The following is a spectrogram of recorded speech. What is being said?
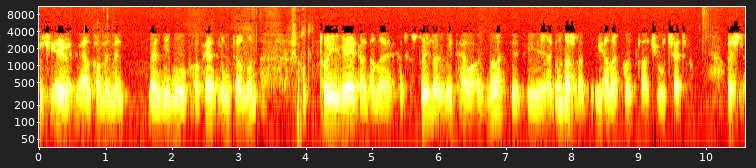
ikke er velkommen, men, men vi må få fært omtønnen, Og tog ved en annen kanskje styrer, vi tar et møte til en ungdomsmøte i annen kvalitet 2030 Bysne.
